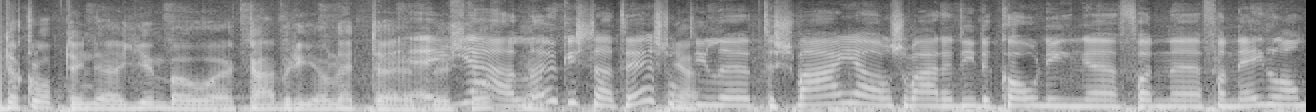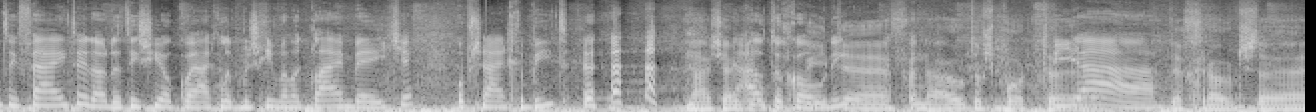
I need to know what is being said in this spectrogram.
Dat klopt, in de Jumbo eh, Cabriolet eh, Eh, bus, ja, toch? leuk is dat, hè? Stond hij eh, te zwaaien als ware die de koning eh, van, eh, van Nederland in feite. Nou, dat is hij ook eigenlijk misschien wel een klein beetje op zijn gebied. Nou, zeker De autokoning. gebied, eh, van de autosport. eh, Ja. De grootste eh,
